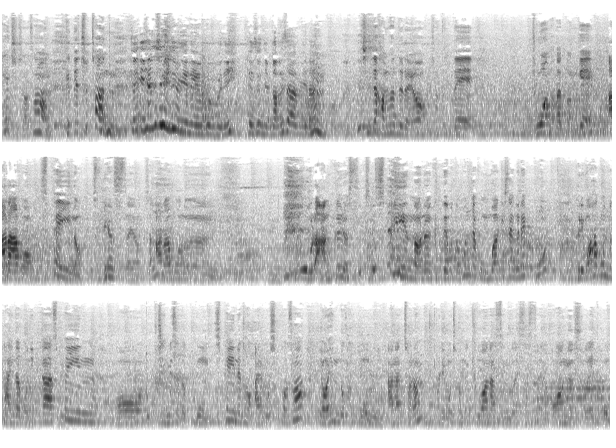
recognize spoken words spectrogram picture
해주셔서 그때 추천 되게 현실적이네요, 그분이. 교수님, 감사합니다. 음, 진짜 감사드려요. 그래서 그때 조언 받았던 게 아랍어, 스페인어 두 개였어요. 그래서 아랍어는 뭘 안 끌렸어. 그래서 스페인어를 그때부터 혼자 공부하기 시작을 했고, 그리고 학원도 다니다 보니까 스페인어도 재밌어졌고, 스페인을 더 알고 싶어서 여행도 갔고, 아나처럼, 그리고 저는 교환학생도 했었어요. 어학연수도 했고,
